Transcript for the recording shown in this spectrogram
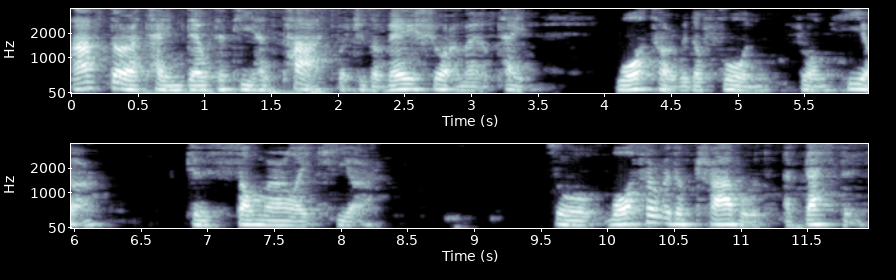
After a time delta t has passed, which is a very short amount of time, water would have flown from here to somewhere like here. So water would have travelled a distance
